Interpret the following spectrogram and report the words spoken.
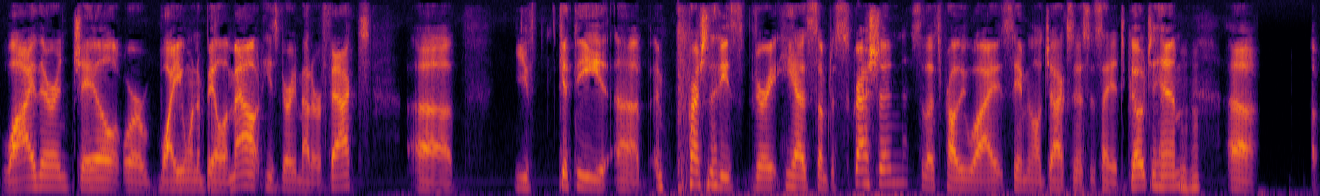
why they're in jail or why you want to bail him out. He's very matter of fact. Uh, you get the uh, impression that he's very he has some discretion, so that's probably why Samuel L. Jackson has decided to go to him. Mm-hmm. Uh, but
